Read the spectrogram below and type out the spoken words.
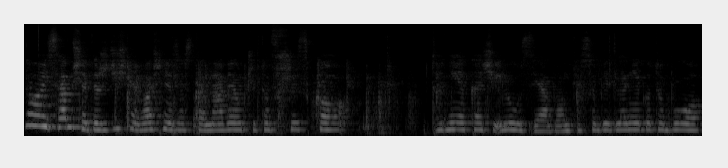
No i sam się też dzisiaj właśnie zastanawiał, czy to wszystko to nie jakaś iluzja, bo on to sobie dla niego to było.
